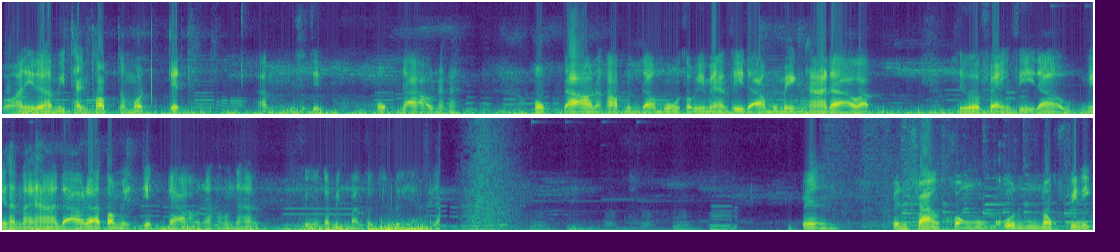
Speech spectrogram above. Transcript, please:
ประมาณนี้เลยครับมีแทงท็อปทั้งหมดเจ็ดอ่าไม่ใช่เจ็ดหกดาวนะนะหกดาวนะครับหนึ่งดาวมูซอมบี้แมนสี่ดาวมูเมงห้าดาวครับซิลเวอร์แฟงสี่ดาวเมทันไนห้าดาว และตอมิกเจ็ดดาวนะครับนะฮะ ซึ่งอะตอมิกปั้นตัวจริงเลยอะเป็นเป็นฝั่งของคุณนกฟินิก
